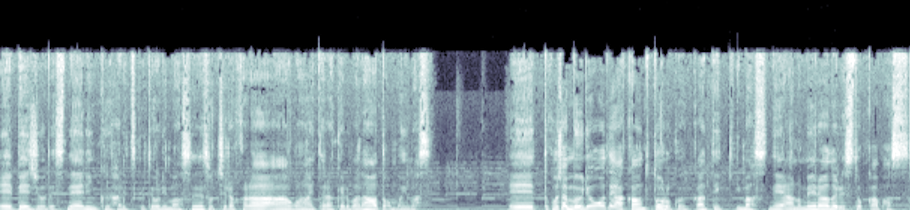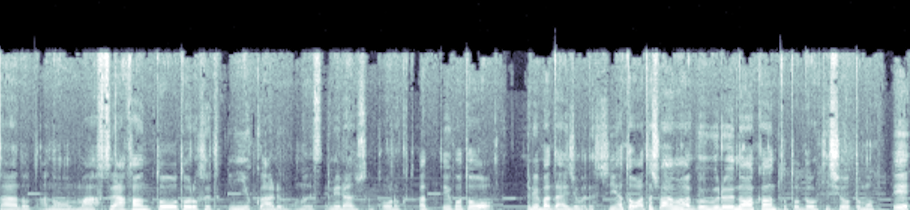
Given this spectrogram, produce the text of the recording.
ページをですね、リンク貼り付けておりますので、そちらからご覧いただければなと思います。えー、っと、こちら無料でアカウント登録ができますね。あの、メールアドレスとかパスワード、あの、まあ、普通にアカウントを登録するときによくあるものですね。メールアドレスの登録とかっていうことをすれば大丈夫ですし、あと私はまあ、Google のアカウントと同期しようと思って、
